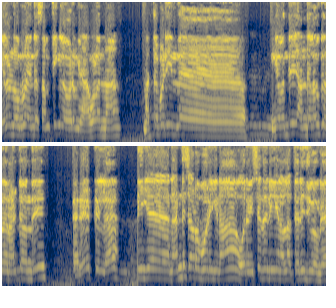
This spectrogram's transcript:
எழுநூறு ரூபா இந்த சம்திங்ல வருங்க. அவ்வளவுதான். மத்தபடி இந்த இங்க வந்து அந்த அளவுக்கு இந்த நண்டு வந்து ரேட் இல்ல. நீங்க நண்டு சாப்பிட போறீங்கன்னா ஒரு விஷயத்த நீங்க நல்லா தெரிஞ்சுக்கோங்க.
